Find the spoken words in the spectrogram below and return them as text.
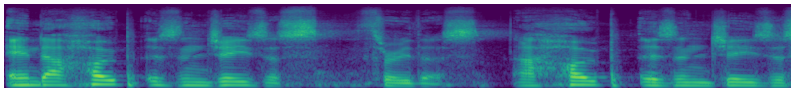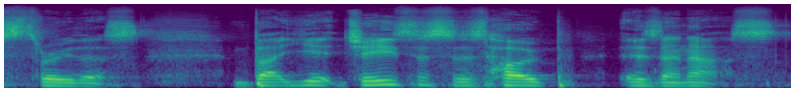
And our hope is in Jesus through this. Our hope is in Jesus through this. But yet, Jesus' hope is in us.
